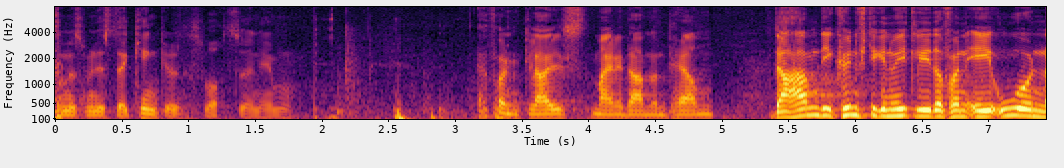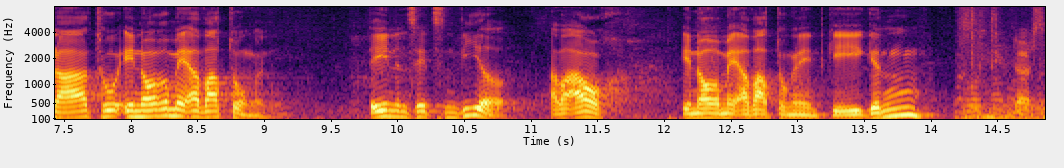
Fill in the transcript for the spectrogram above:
Bundesminister Kinkel das Wort zu nehmen. Herr von Kleist, meine Damen und Herren, da haben die künftigen Mitglieder von EU und NATO enorme Erwartungen. Denen setzen wir aber auch enorme Erwartungen entgegen. Darcy.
